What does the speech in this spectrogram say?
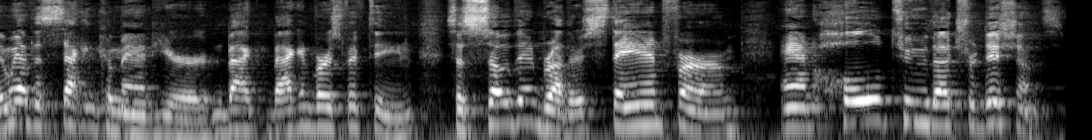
Then we have the second command here, back, back in verse 15. says, So then, brothers, stand firm and hold to the traditions.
